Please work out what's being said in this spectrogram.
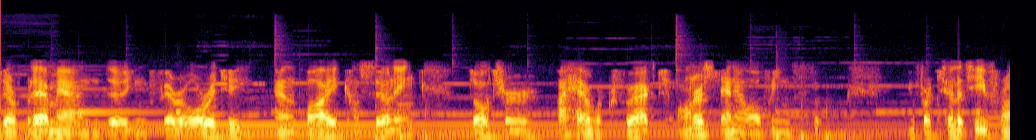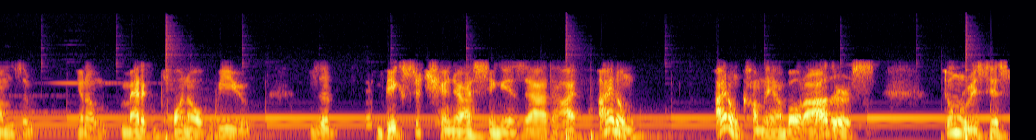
self-blame, and uh, inferiority. And by consulting doctor, I have a correct understanding of inf infertility from the you know medical point of view, the biggest change I think is that I I don't I don't complain about others. Don't resist,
